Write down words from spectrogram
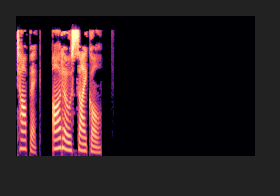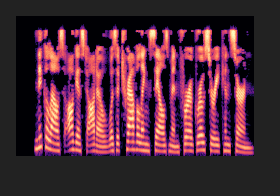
Topic: Otto cycle. Nikolaus August Otto was a traveling salesman for a grocery concern.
